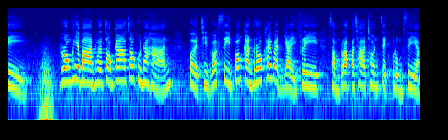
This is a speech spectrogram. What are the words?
3034 โรงพยาบาลพระจอมเกล้าเจ้าคุณทหาร เปิดฉีดวัคซีนป้องกันโรคไข้หวัดใหญ่ฟรีสำหรับประชาชน 7 กลุ่มเสี่ยง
